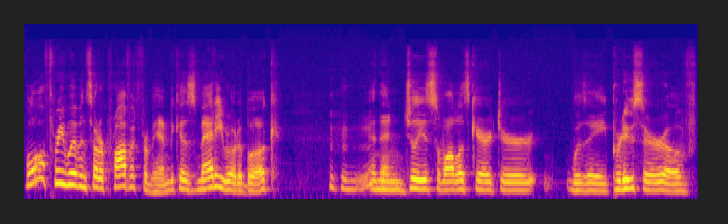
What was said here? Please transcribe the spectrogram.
Well, all three women sort of profit from him because Maddie wrote a book, Mhm. and then Julia Sawalha's character was a producer of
